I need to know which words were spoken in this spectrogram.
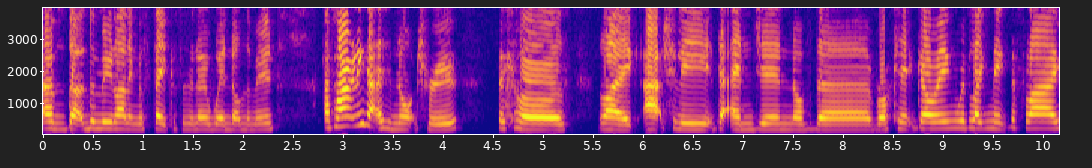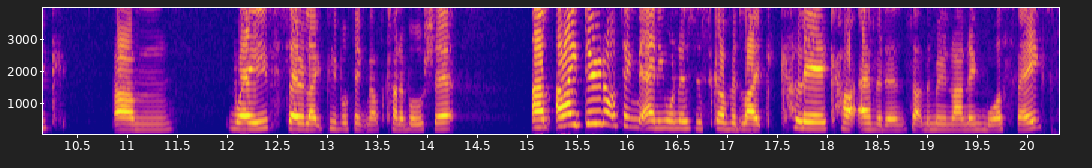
Um that the moon landing was fake because there's no wind on the moon. Apparently that is not true because like actually the engine of the rocket going would like make the flag um wave so like people think that's kind of bullshit. Um, and I do not think that anyone has discovered like clear cut evidence that the moon landing was faked.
